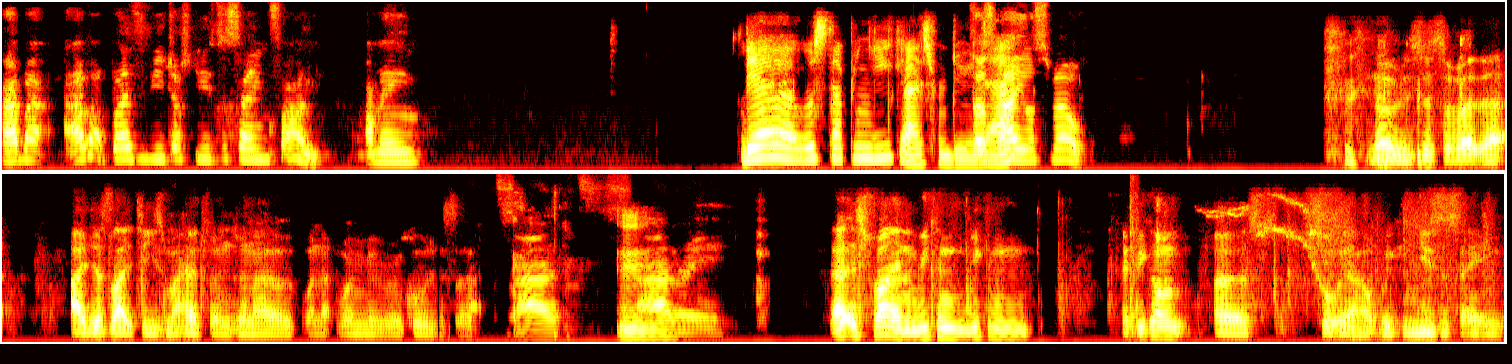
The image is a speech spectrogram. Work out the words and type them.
How about how about both of you just use the same phone? I mean, Yeah, what's stopping you guys from doing does that? Ayo smell? No, it's just the fact that I just like to use my headphones when I when I, when we were recording stuff. Sorry, Mm. sorry. That is fine. We can we can if we can't uh, sort it out, we can use the same.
